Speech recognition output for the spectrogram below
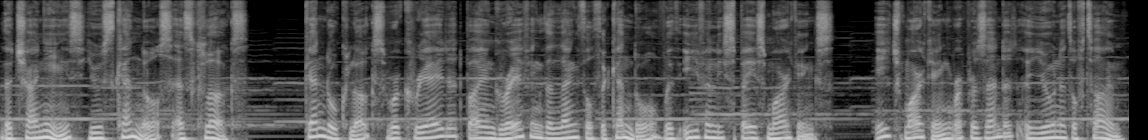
The Chinese used candles as clocks. Candle clocks were created by engraving the length of the candle with evenly spaced markings. Each marking represented a unit of time.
